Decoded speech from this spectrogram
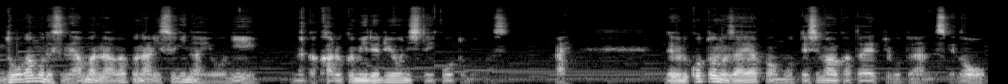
動画もですね、あんま長くなりすぎないように、なんか軽く見れるようにしていこうと思います。はい。で、売ることの罪悪感を持ってしまう方へっていうことなんですけど、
